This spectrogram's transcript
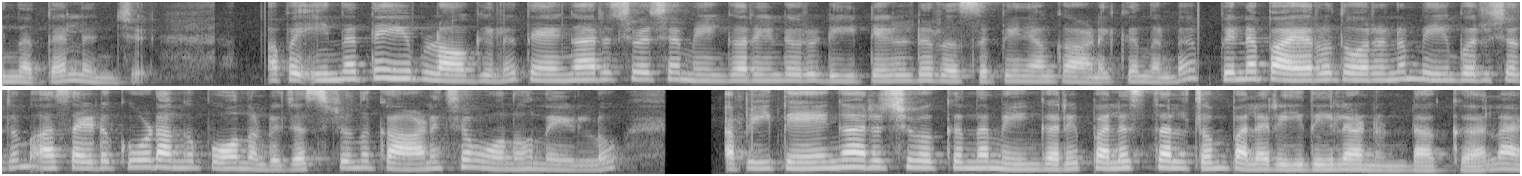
ഇന്നത്തെ ലഞ്ച്. അപ്പോൾ ഇന്നത്തെ ഈ വ്ളോഗിൽ തേങ്ങ അരച്ച് വെച്ച മീൻ കറീന്റെ ഒരു ഡീറ്റെയിൽഡ് റെസിപ്പി ഞാൻ കാണിക്കുന്നുണ്ട്. പിന്നെ പയറ് തോരനും മീൻ പൊരിച്ചതും ആ സൈഡിൽ കൂടെ അങ്ങ് പോകുന്നുണ്ട്. ജസ്റ്റ് ഒന്ന് കാണിച്ചു പോകുന്നേ ഉള്ളൂ. അപ്പോൾ ഈ തേങ്ങ അരച്ച് വെക്കുന്ന മീൻകറി പല സ്ഥലത്തും പല രീതിയിലാണ് ഉണ്ടാക്കുക അല്ലേ?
